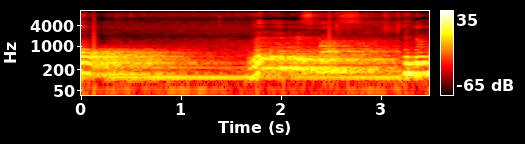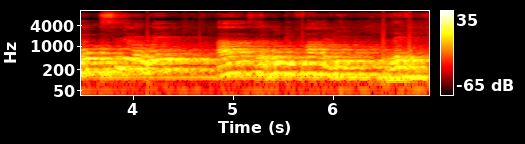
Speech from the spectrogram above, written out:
all. Living Christmas in the most similar way as the Holy Family lived.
